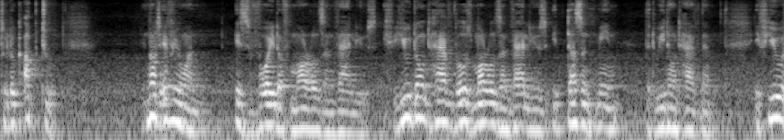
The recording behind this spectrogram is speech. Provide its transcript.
to look up to. Not everyone is void of morals and values. If you don't have those morals and values, it doesn't mean that we don't have them. If you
